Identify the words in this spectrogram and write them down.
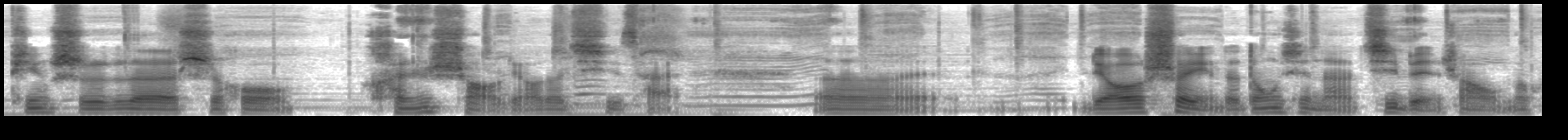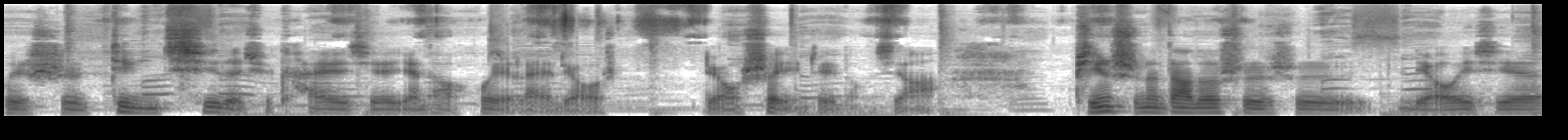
平时的时候很少聊到器材，呃，聊摄影的东西呢，基本上我们会是定期的去开一些研讨会来聊聊摄影这东西啊。平时呢，大多数是聊一些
